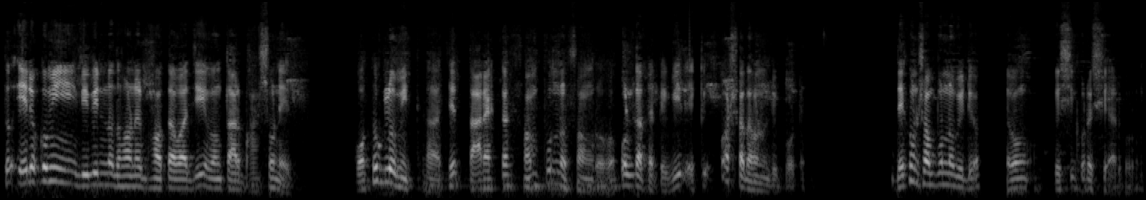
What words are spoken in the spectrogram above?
তো এরকমই বিভিন্ন ধরনের ভাওতাবাজি এবং তার ভাষণের কতগুলো মিথ্যা আছে, তার একটা সম্পূর্ণ সংগ্রহ। কলকাতা টিভির একটি অসাধারণ রিপোর্টে দেখুন সম্পূর্ণ ভিডিও এবং বেশি করে শেয়ার করুন।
